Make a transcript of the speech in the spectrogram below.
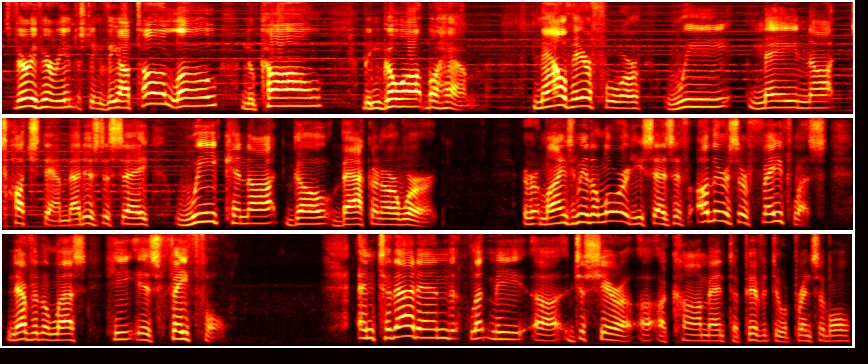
It's very, very interesting. Viata lo nukal bingoa bohem. Now, therefore, we may not touch them. That is to say, we cannot go back on our word. It reminds me of the Lord. He says, if others are faithless, nevertheless, He is faithful. And to that end, let me uh, just share a, a, comment to pivot to a principle.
